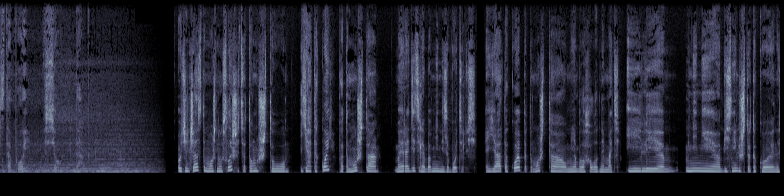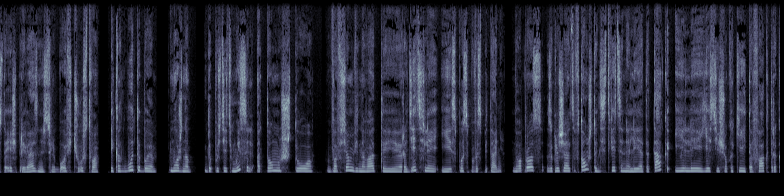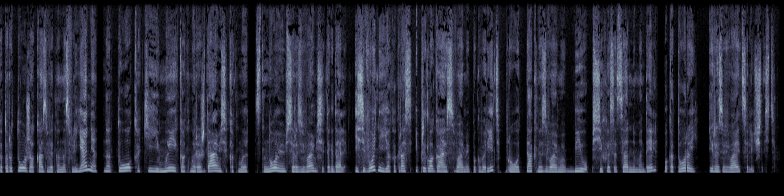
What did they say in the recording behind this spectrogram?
С тобой все так. Очень часто можно услышать о том, что я такой, потому что мои родители обо мне не заботились. Я такой, потому что у меня была холодная мать. Или мне не объяснили, что такое настоящая привязанность, любовь, чувства. И как будто бы можно допустить мысль о том, что во всем виноваты родители и способы воспитания. Но вопрос заключается в том, что действительно ли это так, или есть еще какие-то факторы, которые тоже оказывают на нас влияние, на то, какие мы, как мы рождаемся, как мы становимся, развиваемся и так далее. И сегодня я как раз и предлагаю с вами поговорить про так называемую биопсихосоциальную модель, по которой и развивается личность.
